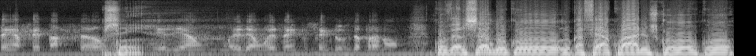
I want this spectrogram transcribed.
Sem afetação, Sim. ele é um, ele é um exemplo, sem dúvida, para nós. Conversando com, no Café Aquários com, com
